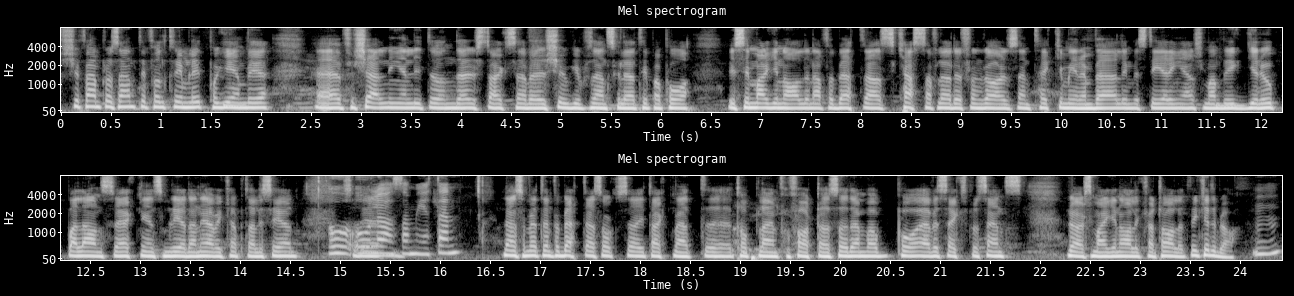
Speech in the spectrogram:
25 procent, är fullt rimligt på GMV. Eh, försäljningen lite under under strax över 20 procent skulle jag tippa på. Vi ser marginalerna förbättras, kassaflödet från rörelsen täcker mer än väl investeringar så man bygger upp balansräkningen som redan är överkapitaliserad. Och, och lönsamheten? Lönsamheten förbättras också i takt med att eh, topline får farta. Så den var på över 6% rörelsemarginal i kvartalet, vilket är bra. Mm.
